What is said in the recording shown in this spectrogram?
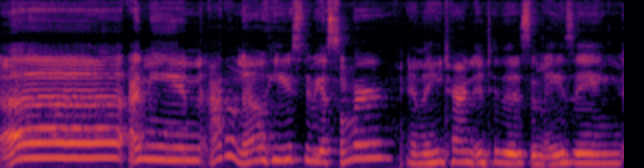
Uh, I mean, I don't know. He used to be a swimmer, and then he turned into this amazing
